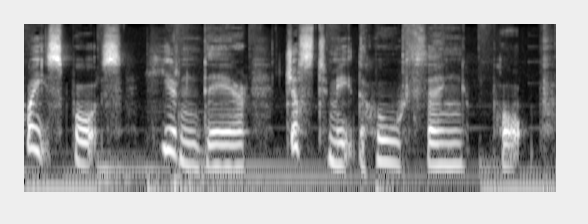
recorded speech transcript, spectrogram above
white spots here and there just to make the whole thing pop.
